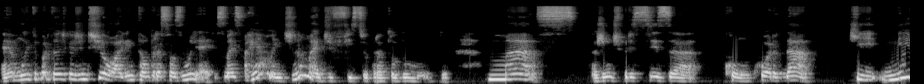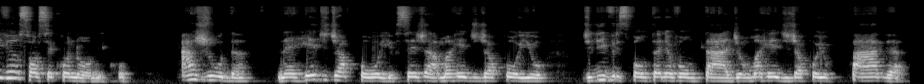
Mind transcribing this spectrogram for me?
É muito importante que a gente olhe, então, para essas mulheres. Mas realmente não é difícil para todo mundo. Mas a gente precisa concordar que nível socioeconômico ajuda, né? Rede de apoio, seja uma rede de apoio de livre espontânea vontade ou uma rede de apoio paga,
